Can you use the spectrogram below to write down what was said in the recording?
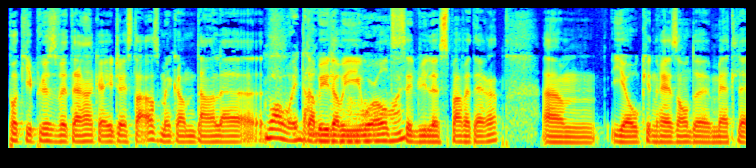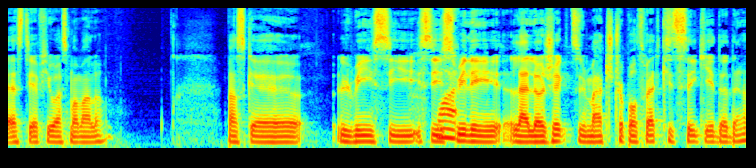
pas qu'il est plus vétéran que AJ Styles, mais comme dans la Ouais, ouais, dans le- WWE ouais, World, ouais. c'est lui le super vétéran. Euh, Il y a aucune raison de mettre le STFU à ce moment-là. Parce que lui, s'il Ouais. suit les, la logique du match triple threat qu'il sait qui est dedans,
